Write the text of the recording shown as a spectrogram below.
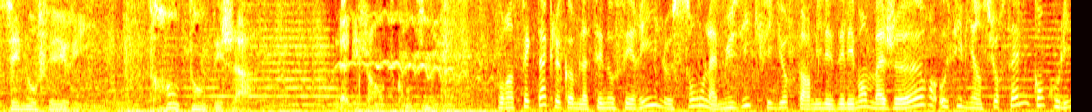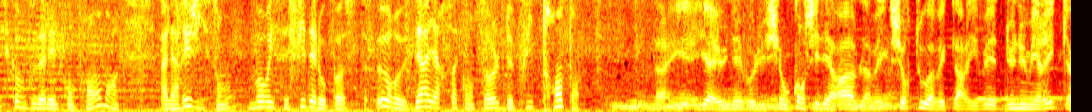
Cénophéerie, 30 ans déjà. La légende continue. Pour un spectacle comme la scénophérie, le son, la musique figurent parmi les éléments majeurs, aussi bien sur scène qu'en coulisses, comme vous allez le comprendre. À la régisson, Maurice est fidèle au poste, heureux derrière sa console depuis 30 ans. Il y a une évolution considérable, avec, surtout avec l'arrivée du numérique.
